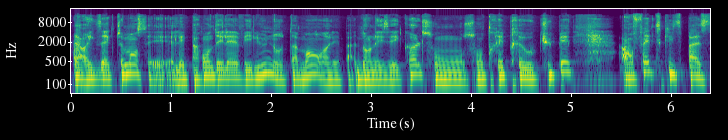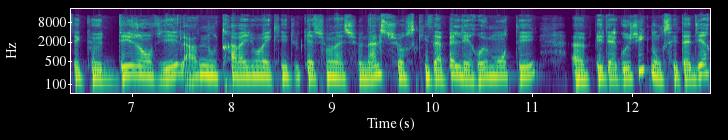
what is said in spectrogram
Alors exactement, c'est les parents d'élèves élus notamment dans les écoles sont, sont très préoccupés. En fait, ce qui se passe, c'est que dès janvier, là, nous travaillons avec l'éducation nationale sur ce qu'ils appellent les remontées euh, pédagogiques, donc c'est-à-dire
